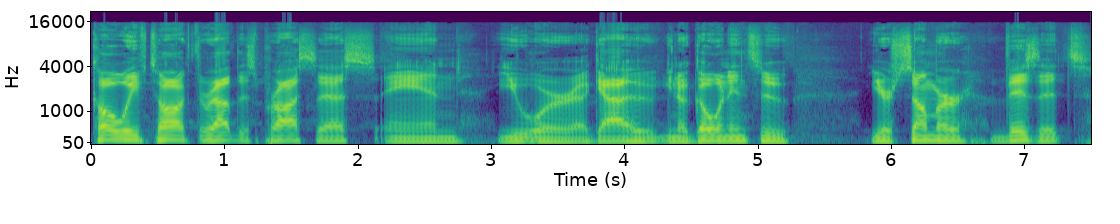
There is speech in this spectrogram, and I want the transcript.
Cole, we've talked throughout this process, and you were a guy who, you know, going into your summer visit,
